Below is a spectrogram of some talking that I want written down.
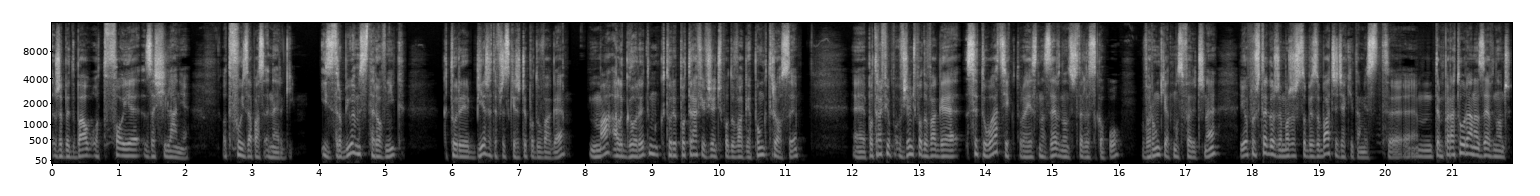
żeby dbał o twoje zasilanie, o twój zapas energii. I zrobiłem sterownik, który bierze te wszystkie rzeczy pod uwagę, ma algorytm, który potrafi wziąć pod uwagę punkt rosy, e, potrafi wziąć pod uwagę sytuację, która jest na zewnątrz teleskopu, warunki atmosferyczne i oprócz tego, że możesz sobie zobaczyć, jakie tam jest e, temperatura na zewnątrz,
